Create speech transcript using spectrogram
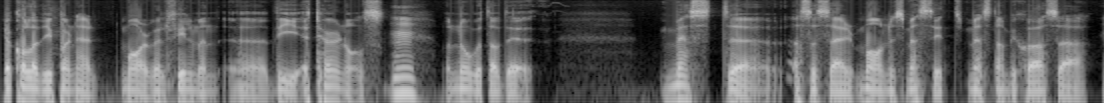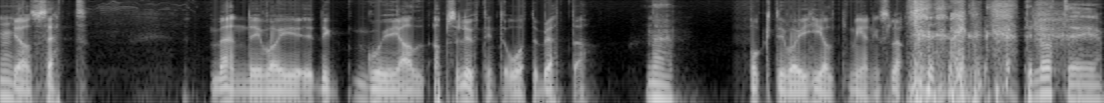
Jag kollade ju på den här Marvel-filmen eh, The Eternals Mm. och något av det mest, uh, alltså så här, manusmässigt mest ambitiösa Mm. jag har sett. Men det, var ju, det går ju all, absolut inte att återberätta. Nej. Och det var ju helt meningslöst. det låter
